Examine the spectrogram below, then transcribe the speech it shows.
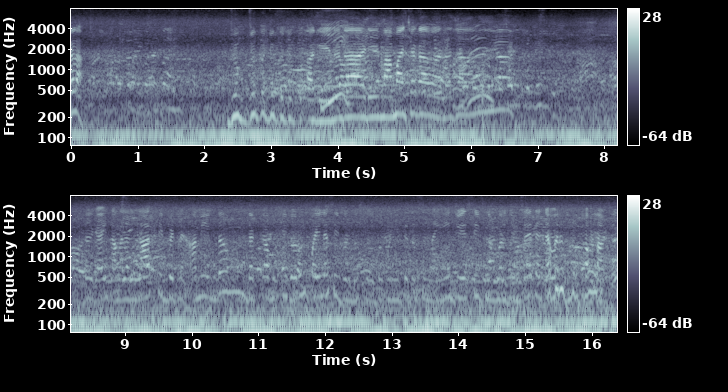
चला. झुक झुक झुक झुक. आगे गाडी मामाच्या गावाला. तर गाईज आम्हाला लास्ट सीट भेटले आम्ही एकदम धक्काबुक्की करून पहिल्या सीटवर बसलो होतो पण इथे तसं नाही आहे जे सीट नंबर तुमचा आहे त्याच्यावर बसावं लागतं.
